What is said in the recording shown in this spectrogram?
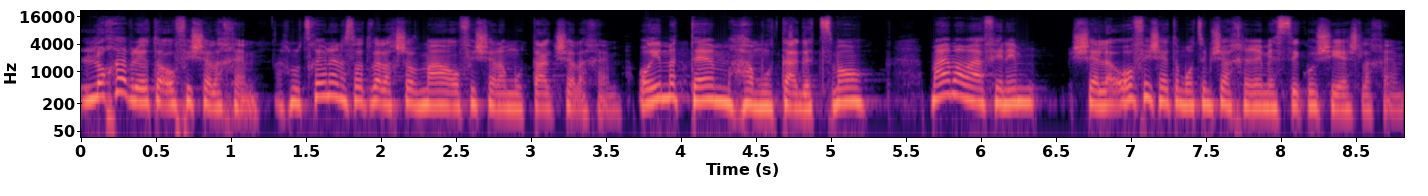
לא חייב להיות האופי שלכם. אנחנו צריכים לנסות ולחשוב מה האופי של המותג שלכם. או אם אתם המותג עצמו, מהם המאפיינים של האופי שאתם רוצים שאחרים יסיקו שיש לכם.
